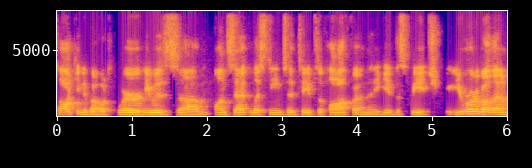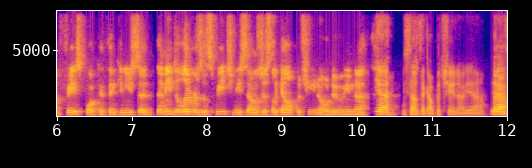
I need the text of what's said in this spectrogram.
talking about, where he was um, on set listening to tapes of Hoffa and then he gave the speech. You wrote about that on Facebook, I think, and you said then he delivers a speech and he sounds just like Al Pacino doing. Uh, Yeah, he sounds like Al Pacino. Yeah, but Yeah.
